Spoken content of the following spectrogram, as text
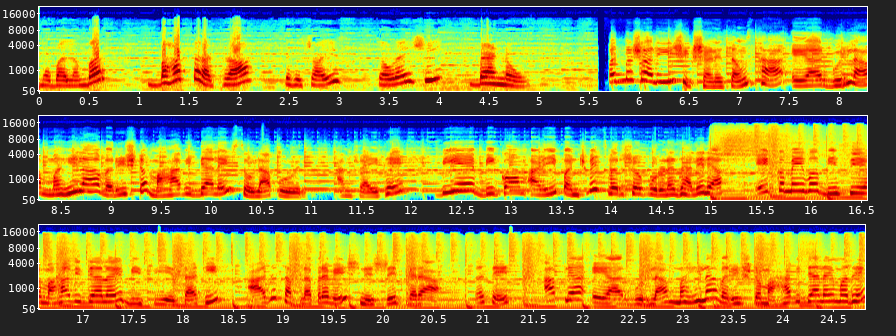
मोबाईल नंबर बहात्तर अठरा सेहेचाळीस चौऱ्याऐंशी ब्याण्णव. पद्मशाली शिक्षण संस्था ए आर बुर्ला महिला वरिष्ठ महाविद्यालय सोलापूर. आमच्या इथे बी ए बी कॉम आणि पंचवीस वर्ष पूर्ण झालेल्या एकमेव बी सी ए महाविद्यालय बी सी ए साठी आजच आपला प्रवेश निश्चित करा. तसेच आपल्या ए आर बुर्ला महिला वरिष्ठ महाविद्यालयामध्ये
